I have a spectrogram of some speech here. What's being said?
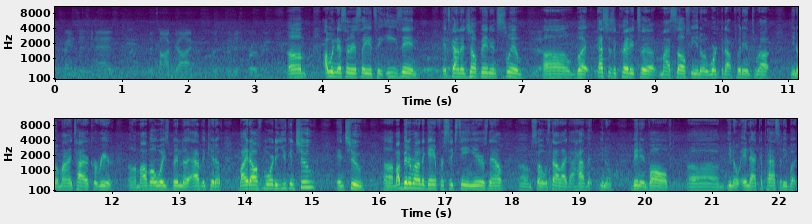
transition as the top guy for, for this program. Um, I wouldn't necessarily say it's an ease in. It's kind of jump in and swim. Um, but that's just a credit to myself, you know, the work that I've put in throughout, you know, my entire career. Um, I've always been the advocate of bite off more than you can chew and chew. Um, I've been around the game for 16 years now, um, so it's not like I haven't, you know, been involved, um, you know, in that capacity. But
